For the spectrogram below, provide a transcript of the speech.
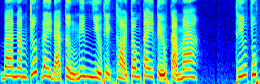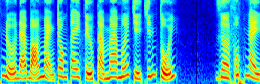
Ba năm trước đây đã từng niêm nhiều thiệt thòi trong tay tiểu tà ma thiếu chút nữa đã bỏ mạng trong tay tiểu tà ma mới chỉ 9 tuổi. Giờ phút này,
